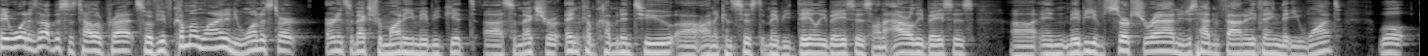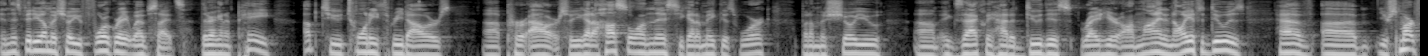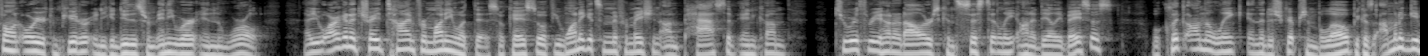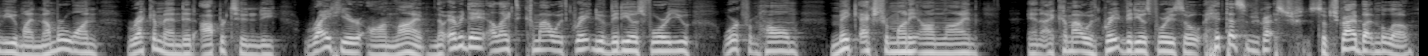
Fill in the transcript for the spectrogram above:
Hey, what is up? This is Tyler Pratt. So if you've come online and you want to start earning some extra money, maybe get uh, some extra income coming into you uh, on a consistent, maybe daily basis, on an hourly basis, uh, and maybe you've searched around, you just hadn't found anything that you want. Well, in this video, I'm going to show you four great websites that are going to pay up to $23 uh, per hour. So you got to hustle on this, you got to make this work, but I'm going to show you um, exactly how to do this right here online. And all you have to do is have uh, your smartphone or your computer, and you can do this from anywhere in the world. Now, you are going to trade time for money with this, okay? So if you want to get some information on passive income, two or three hundred dollars consistently on a daily basis, well, click on the link in the description below because I'm going to give you my number one recommended opportunity right here online. Now, every day I like to come out with great new videos for you, work from home, make extra money online, and I come out with great videos for you. So hit that subscribe subscribe button below.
